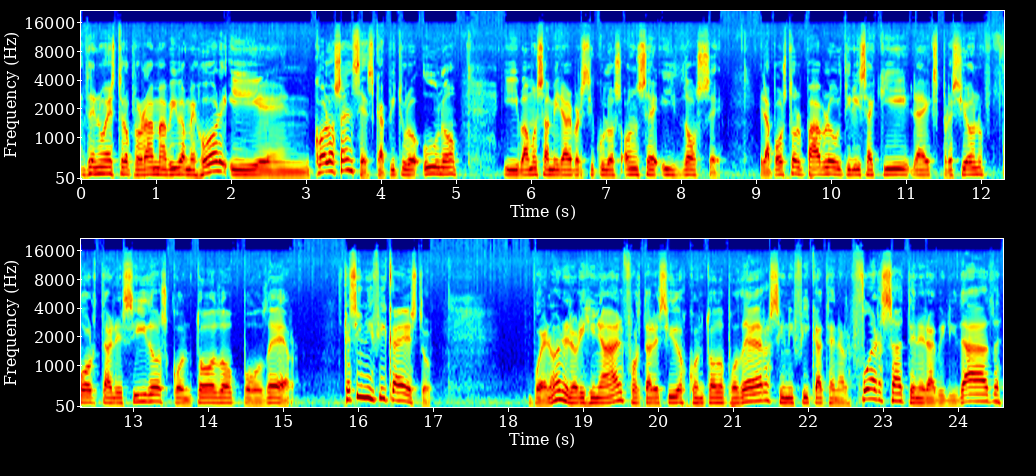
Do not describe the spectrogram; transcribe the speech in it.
de nuestro programa Viva Mejor y en Colosenses capítulo 1 y vamos a mirar versículos 11 y 12. El apóstol Pablo utiliza aquí la expresión fortalecidos con todo poder. ¿Qué significa esto? Bueno, en el original, fortalecidos con todo poder significa tener fuerza, tener habilidad,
